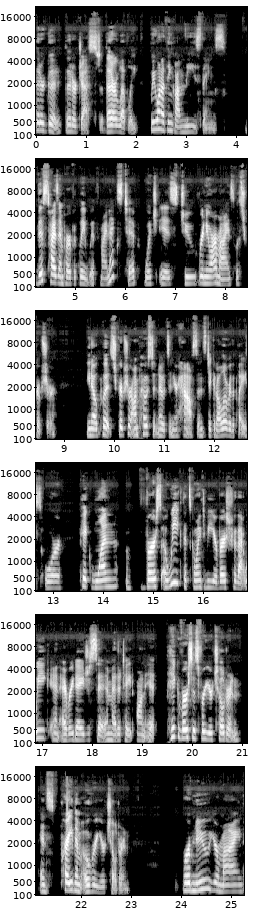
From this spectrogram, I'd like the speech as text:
that are good, that are just, that are lovely. We want to think on these things. This ties in perfectly with my next tip, which is to renew our minds with scripture. You know, put scripture on post it notes in your house and stick it all over the place, or pick one verse a week that's going to be your verse for that week, and every day just sit and meditate on it. Pick verses for your children and pray them over your children. Renew your mind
